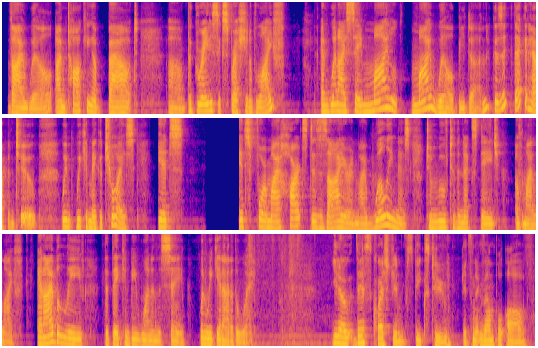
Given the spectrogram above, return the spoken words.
thy will, I'm talking about um, the greatest expression of life. And when I say my my will be done, because that could happen too, we we can make a choice. It's it's for my heart's desire and my willingness to move to the next stage of my life. And I believe that they can be one and the same when we get out of the way. You know, this question speaks to, it's an example of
